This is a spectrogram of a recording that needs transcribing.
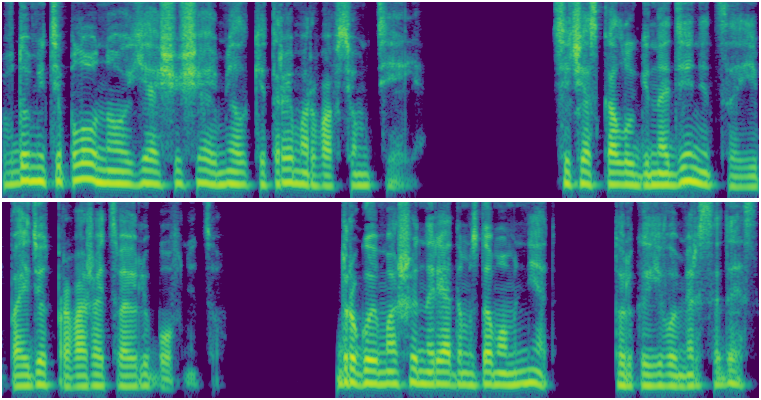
В доме тепло, но я ощущаю мелкий тремор во всем теле. Сейчас Калугин оденется и пойдет провожать свою любовницу. Другой машины рядом с домом нет, только его «Мерседес».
